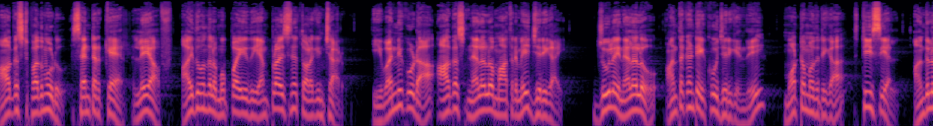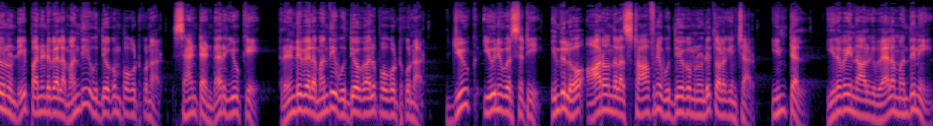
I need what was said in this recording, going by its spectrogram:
ఆగస్టు పదమూడు సెంటర్ కేర్ లే ఆఫ్ ఐదు వందల ముప్పై ఐదు ఎంప్లాయీస్ని తొలగించారు. ఇవన్నీ కూడా ఆగస్టు నెలలో మాత్రమే జరిగాయి. జూలై నెలలో అంతకంటే ఎక్కువ జరిగింది. మొట్టమొదటిగా టీసీఎల్ అందులో నుండి పన్నెండు వేల మంది ఉద్యోగం పోగొట్టుకున్నారు. శాంటెండర్ యూకే రెండు వేల మంది ఉద్యోగాలు పోగొట్టుకున్నారు. డ్యూక్ యూనివర్సిటీ ఇందులో ఆరు వందల స్టాఫ్ని ఉద్యోగం నుండి తొలగించారు. ఇంటెల్ ఇరవై నాలుగు వేల మందిని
